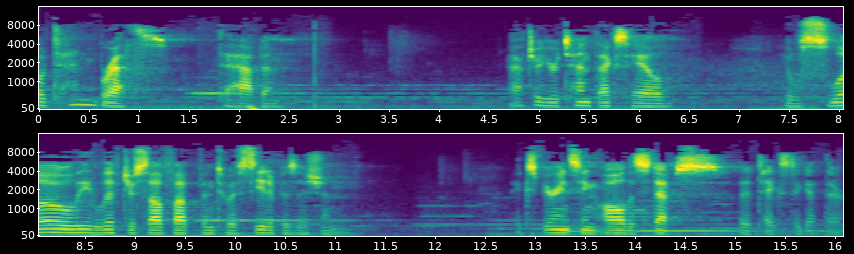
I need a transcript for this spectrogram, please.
Allow 10 breaths to happen. After your 10th exhale, you'll slowly lift yourself up into a seated position, experiencing all the steps that it takes to get there.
